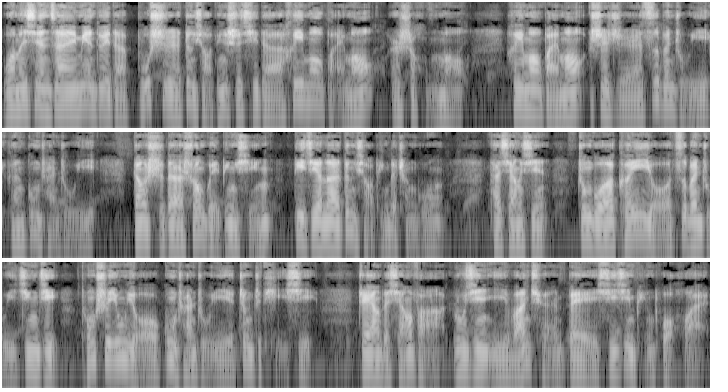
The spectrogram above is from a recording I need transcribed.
我们现在面对的不是邓小平时期的黑猫白猫，而是红猫。黑猫白猫是指资本主义跟共产主义。当时的双轨并行，缔结了邓小平的成功。他相信中国可以有资本主义经济，同时拥有共产主义政治体系。这样的想法，如今已完全被习近平破坏。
